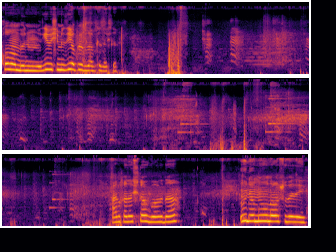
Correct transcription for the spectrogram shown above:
Kovan bölümüne girişimizi yapıyoruz arkadaşlar. Arkadaşlar bu arada önemli olan süre değil.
